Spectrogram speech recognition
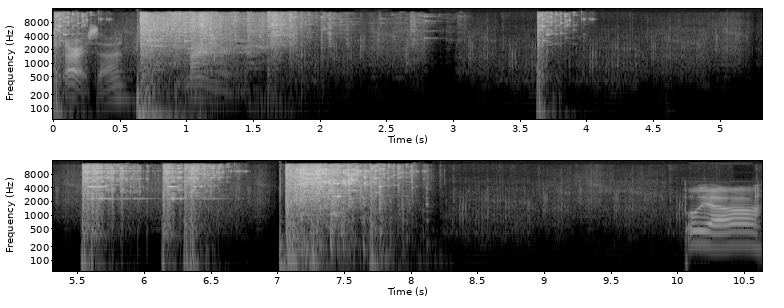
Sorry, son. Booyah!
